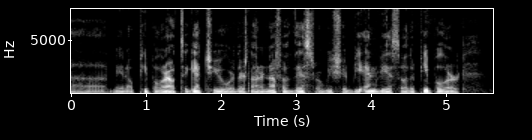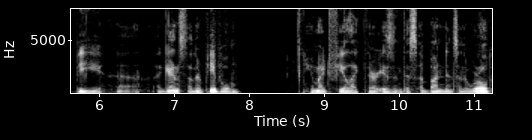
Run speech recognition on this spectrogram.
uh, you know, people are out to get you, or there's not enough of this, or we should be envious of other people, or be uh, against other people, you might feel like there isn't this abundance in the world,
